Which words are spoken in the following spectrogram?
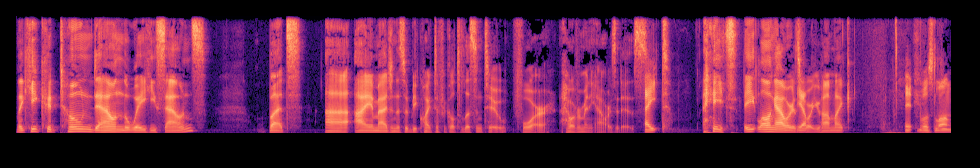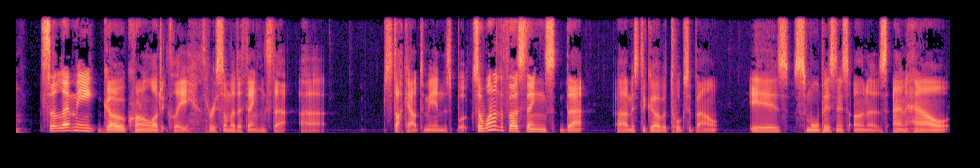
Like he could tone down the way he sounds, but uh, I imagine this would be quite difficult to listen to for however many hours it is. eight. Eight, eight long hours Yep. for you, huh, Myke? It was long. So let me go chronologically through some of the things that uh, stuck out to me in this book. So one of the first things that uh, Mr. Gerber talks about is small business owners and how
